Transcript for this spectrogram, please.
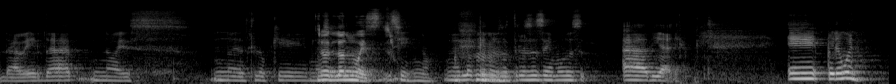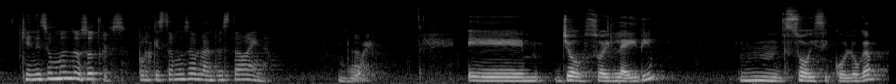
la verdad no es, no es lo que... no es lo nuestro. Sí, no, no es lo que nosotros hacemos a diario. Eh, pero bueno, ¿quiénes somos nosotros? ¿Por qué estamos hablando de esta vaina? Bueno, em, yo soy Lady, mm, soy psicóloga,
